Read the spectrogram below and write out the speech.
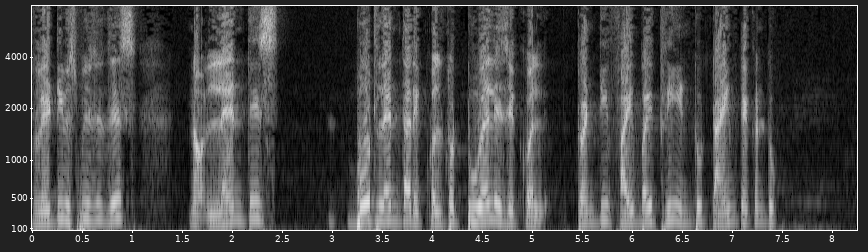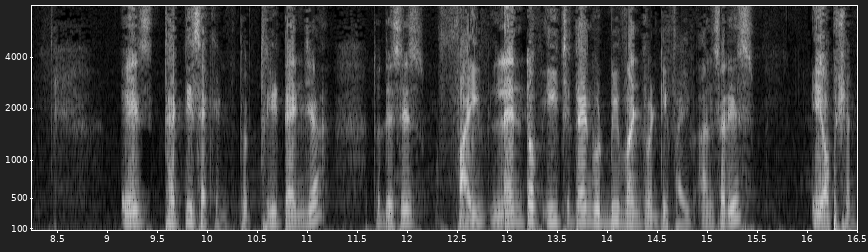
relative speed is this. Now, length is, both length are equal. So, 2L is equal. 25 by 3 into time taken to is 30 second. So, 3 10 ja. So, this is 5. Length of each train would be 125. Answer is A option.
